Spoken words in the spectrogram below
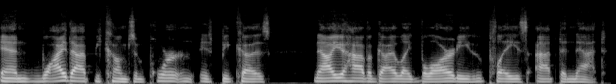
And why that becomes important is because now you have a guy like Vilardi who plays at the net.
